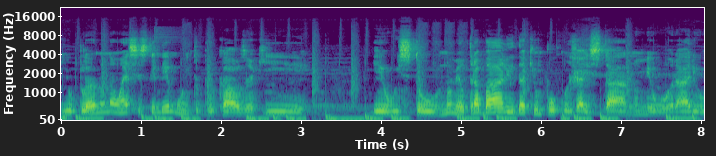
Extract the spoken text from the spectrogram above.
e o plano não é se estender muito por causa que eu estou no meu trabalho e daqui um pouco já está no meu horário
